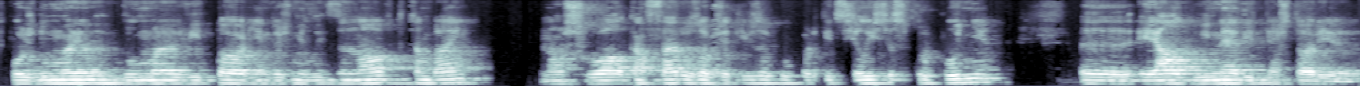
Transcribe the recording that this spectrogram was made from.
Depois de uma, de uma vitória em 2019, que também não chegou a alcançar os objetivos a que o Partido Socialista se propunha. Eh, é algo inédito na história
